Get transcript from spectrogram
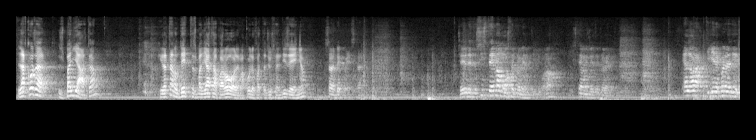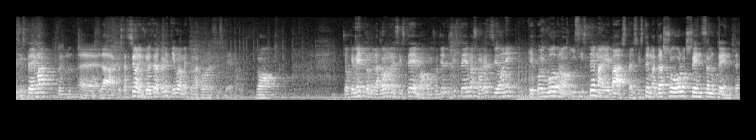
La cosa sbagliata, che in realtà l'ho detta sbagliata a parole, ma poi l'ho fatta giusta nel disegno, sarebbe questa cioè io ho detto sistema mostra il preventivo, no? Sistema il preventivo. E allora ti viene quella di dire sistema, eh, questa azione di visualizzare il preventivo la metto nella colonna del sistema. No. Ciò che metto nella colonna del sistema o come soggetto sistema sono le azioni che coinvolgono il sistema e basta, il sistema da solo senza l'utente.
